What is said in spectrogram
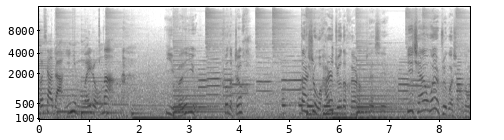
何校长以你们为荣呢。一文一武，说的真好。但是我还是觉得何校长偏心。以前我也追过小东，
